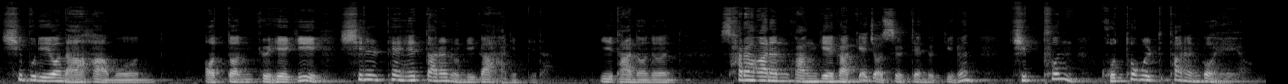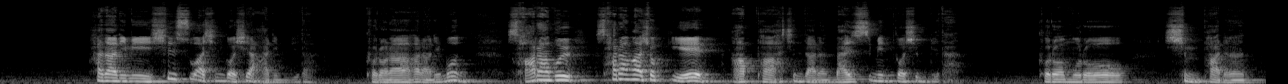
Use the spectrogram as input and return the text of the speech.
시브리어 나함은 어떤 계획이 실패했다는 의미가 아닙니다. 이 단어는 사랑하는 관계가 깨졌을 때 느끼는 깊은 고통을 뜻하는 거예요. 하나님이 실수하신 것이 아닙니다. 그러나 하나님은 사람을 사랑하셨기에 아파하신다는 말씀인 것입니다. 그러므로 심판은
